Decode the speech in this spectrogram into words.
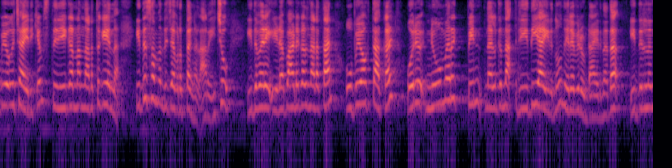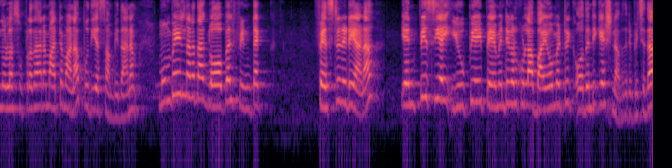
ഉപയോഗിച്ചായിരിക്കും സ്ഥിരീകരണം നടത്തുകയെന്ന് ഇത് സംബന്ധിച്ച വൃത്തങ്ങൾ അറിയിച്ചു. ഇതുവരെ ഇടപാടുകൾ നടത്താൻ ഉപയോക്താക്കൾ ഒരു ന്യൂമെറിക് പിൻ നൽകുന്ന രീതിയായിരുന്നു നിലവിലുണ്ടായിരുന്നത്. ഇതിൽ നിന്നുള്ള സുപ്രധാന മാറ്റമാണ് പുതിയ സംവിധാനം. മുംബൈയിൽ നടന്ന ഗ്ലോബൽ ഫിൻടെക് ഫെസ്റ്റിനിടെയാണ് N P C I U P I പേയ്മെന്റുകൾക്കുള്ള ബയോമെട്രിക് ഒതന്റിക്കേഷൻ അവതരിപ്പിച്ചത്.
